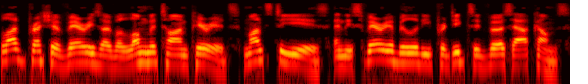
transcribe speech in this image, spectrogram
Blood pressure varies over longer time periods months to years, and this variability predicts adverse outcomes.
